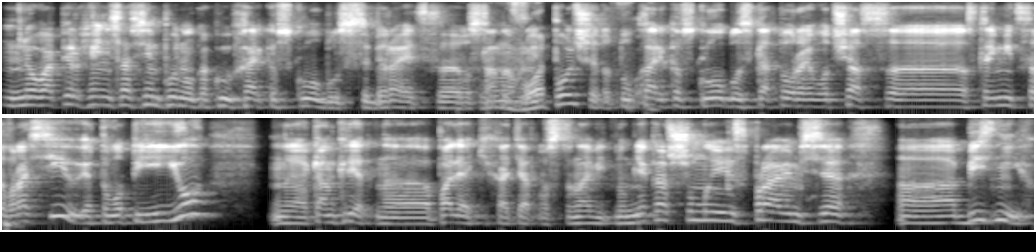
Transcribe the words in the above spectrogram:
Ну, во-первых, я не совсем понял, какую Харьковскую область собирается восстанавливать вот. Польша. Это ту Харьковскую область, которая вот сейчас э, стремится в Россию. Это вот ее э, конкретно поляки хотят восстановить. Но мне кажется, мы справимся э, без них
